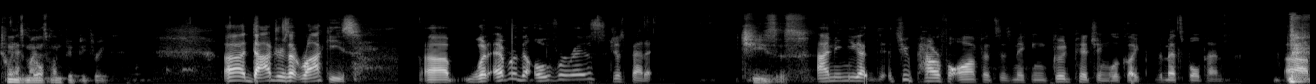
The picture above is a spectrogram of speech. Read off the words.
Twins Yeah, cool. 153. Uh, Dodgers at Rockies. Uh, whatever the over is, just bet it. Jesus. I mean, you got two powerful offenses making good pitching look like the Mets bullpen. Uh,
